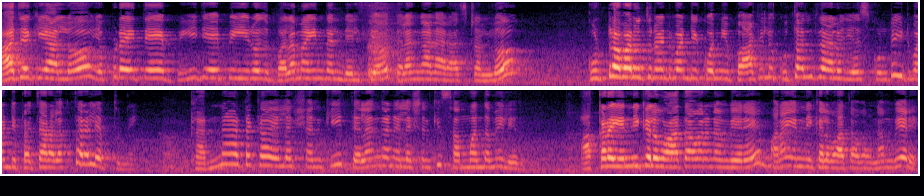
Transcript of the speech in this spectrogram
రాజకీయాల్లో ఎప్పుడైతే బీజేపీ ఈరోజు బలమైందని తెలిసో తెలంగాణ రాష్ట్రంలో కుట్రవరుతున్నటువంటి కొన్ని పార్టీలు కుతంత్రాలు చేసుకుంటూ ఇటువంటి ప్రచారాలకు తెరలేపుతున్నాయి. కర్ణాటక ఎలక్షన్కి తెలంగాణ ఎలక్షన్కి సంబంధమే లేదు. అక్కడ ఎన్నికల వాతావరణం వేరే మన ఎన్నికల వాతావరణం వేరే.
